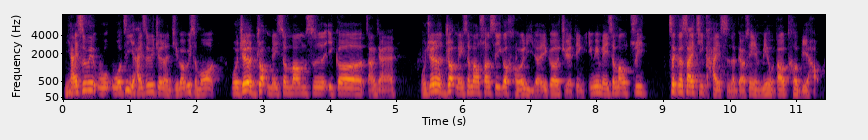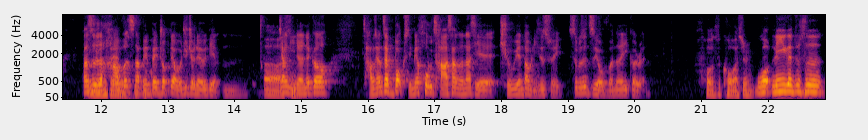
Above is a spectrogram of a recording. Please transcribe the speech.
你还是会我我自己还是会觉得很奇怪，为什么？我觉得 drop Mason Mount 是一个怎样讲呢？我觉得 drop Mason Mount 算是一个合理的一个决定，因为 Mason Mount 最这个赛季开始的表现也没有到特别好。但是 Harvard 那边被 drop 掉，我就觉得有点嗯呃，像你的那个好像在 box 里面后插上的那些球员到底是谁？是不是只有文了一个人？或者是 v a 不过另一个就是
